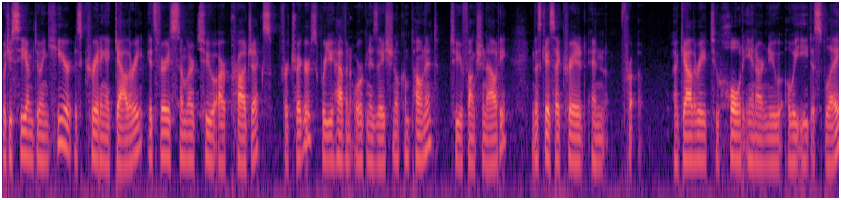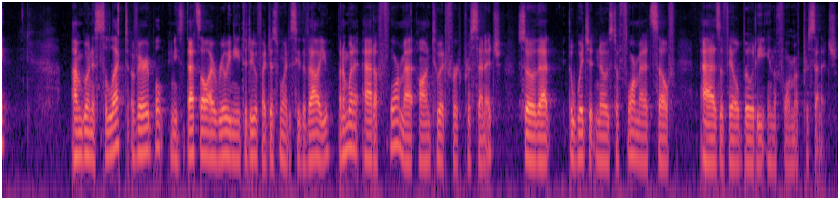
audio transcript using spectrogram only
What you see I'm doing here is creating a gallery. It's very similar to our projects for triggers, where you have an organizational component to your functionality. In this case, I created an, a gallery to hold in our new OEE display. I'm going to select a variable, and that's all I really need to do if I just want to see the value, but I'm going to add a format onto it for percentage so that the widget knows to format itself as availability in the form of percentage.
